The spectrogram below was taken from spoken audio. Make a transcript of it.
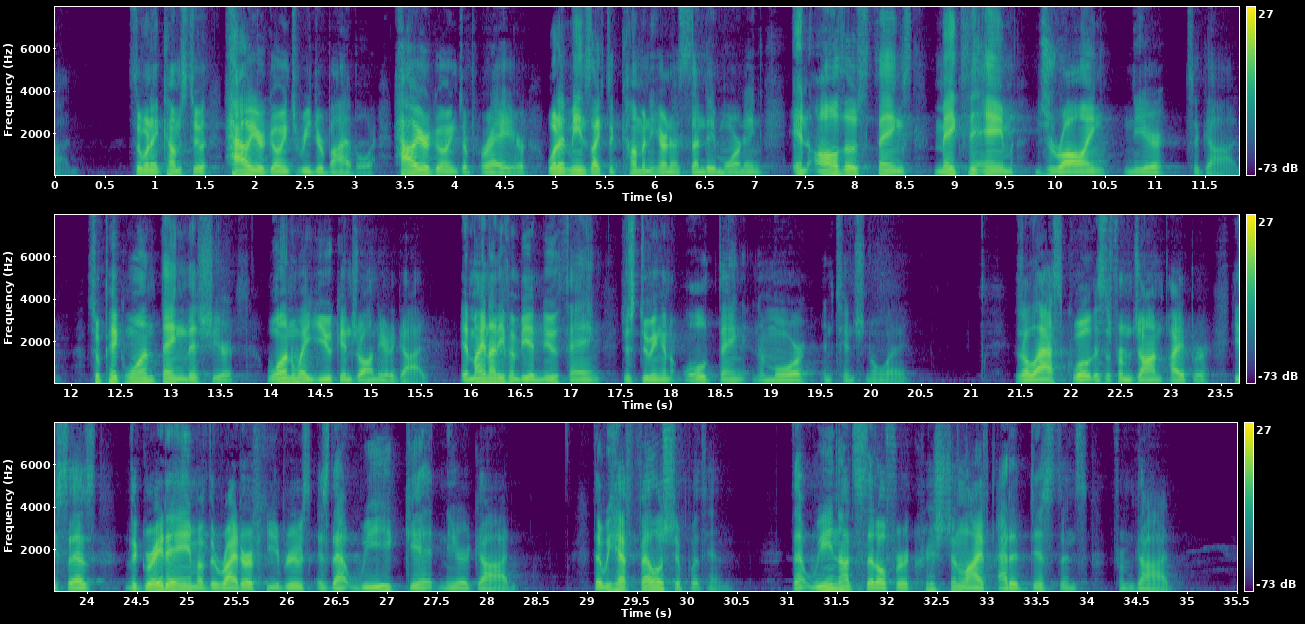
So when it comes to how you're going to read your Bible, or how you're going to pray, or what it means like to come in here on a Sunday morning, in all those things, make the aim drawing near to God. So pick one thing this year, one way you can draw near to God. It might not even be a new thing, just doing an old thing in a more intentional way. There's a last quote. This is from John Piper. He says, The great aim of the writer of Hebrews is that we get near God, that we have fellowship with Him, that we not settle for a Christian life at a distance from God,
